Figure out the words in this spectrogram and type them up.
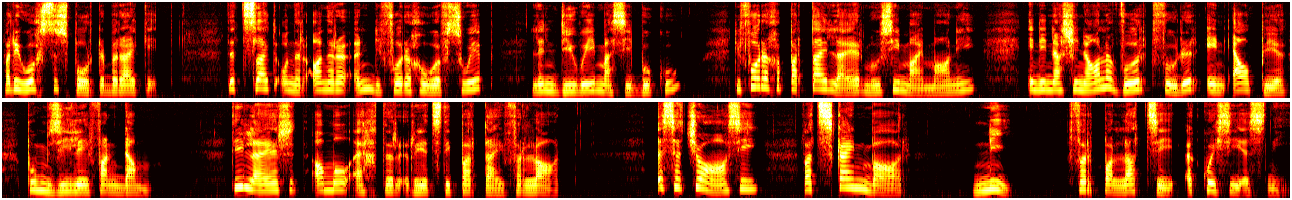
wat die hoogste sporte bereik het. Dit sluit onder andere in die vorige hoofsweep, Lindiwe Masibuku, die vorige partyleier Musi Maimani en die nasionale woordvoerder en LP Pumzile van Dam. Die leiers het almal egter reeds die party verlaat. 'n Situasie wat skynbaar nie vir Palazzi 'n kwessie is nie.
